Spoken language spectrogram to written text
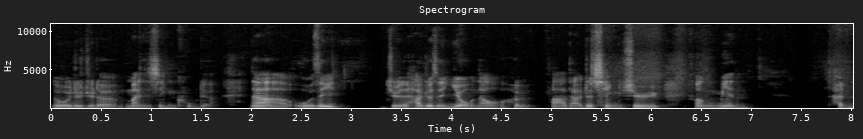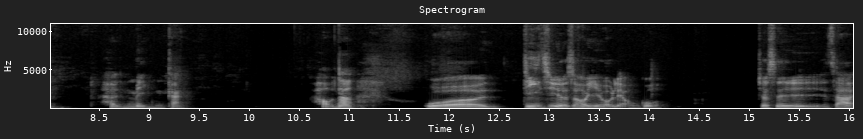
那我就觉得蛮辛苦的。那我自己觉得他就是右脑很发达，就情绪方面很很敏感。好，那我第一季的时候也有聊过。就是在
